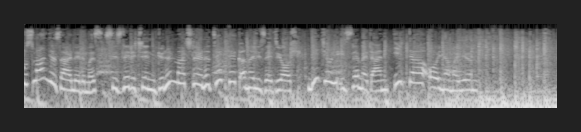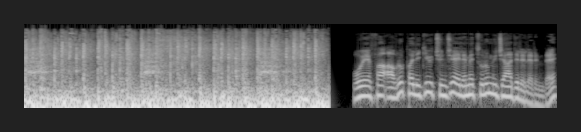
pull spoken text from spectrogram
Uzman yazarlarımız sizler için günün maçlarını tek tek analiz ediyor. Videoyu izlemeden iddia oynamayın. UEFA Avrupa Ligi 3. eleme turu mücadelelerinde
